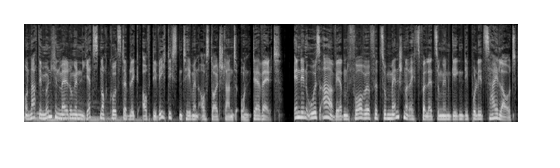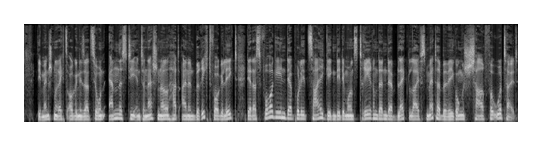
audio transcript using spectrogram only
Und nach den München Meldungen jetzt noch kurz der Blick auf die wichtigsten Themen aus Deutschland und der Welt. In den USA werden Vorwürfe zu Menschenrechtsverletzungen gegen die Polizei laut. Die Menschenrechtsorganisation Amnesty International hat einen Bericht vorgelegt, der das Vorgehen der Polizei gegen die Demonstrierenden der Black Lives Matter Bewegung scharf verurteilt.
